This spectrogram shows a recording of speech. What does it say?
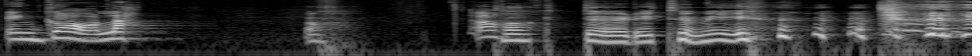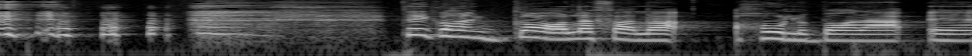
En gala. Oh. Ja. Talk dirty to me. Tänk att ha en gala för alla hållbara eh,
